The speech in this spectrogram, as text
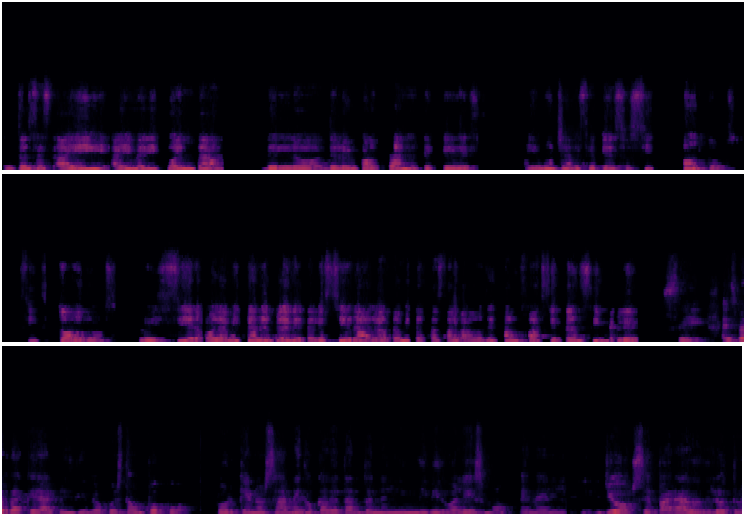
Entonces ahí, ahí me di cuenta de lo, de lo importante que es, y muchas veces pienso, si todos, si todos lo hiciera, o la mitad del planeta lo hiciera, la otra mitad está salvado. Es tan fácil, tan simple. Sí, es verdad que al principio cuesta un poco porque nos han educado tanto en el individualismo, en el yo separado del otro,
